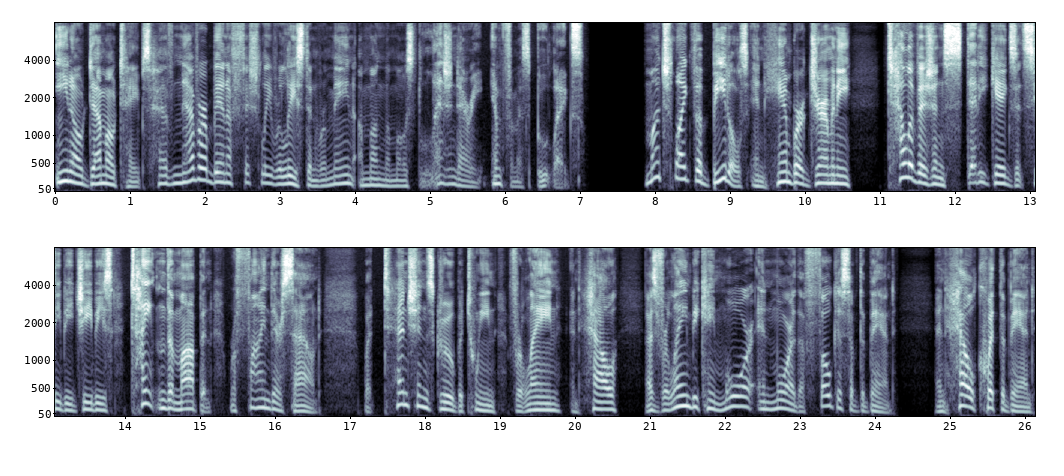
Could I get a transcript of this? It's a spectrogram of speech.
Eno demo tapes have never been officially released and remain among the most legendary, infamous bootlegs. Much like the Beatles in Hamburg, Germany, television's steady gigs at CBGB's tightened them up and refined their sound. But tensions grew between Verlaine and Hell as Verlaine became more and more the focus of the band, and Hell quit the band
